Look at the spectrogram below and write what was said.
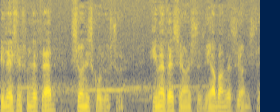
Birleşmiş Milletler Siyonist kuruluştur. IMF Siyonisttir, Dünya Bankası Siyonisttir.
